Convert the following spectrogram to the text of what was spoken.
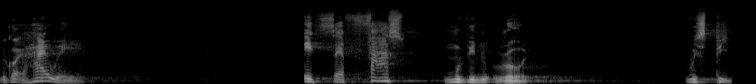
Because a highway, it's a fast moving road with speed.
